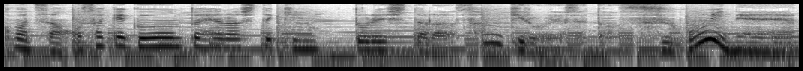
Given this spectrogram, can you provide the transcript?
小町さんお酒ぐーんと減らして筋トレしたら3キロ痩せた。すごいね。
